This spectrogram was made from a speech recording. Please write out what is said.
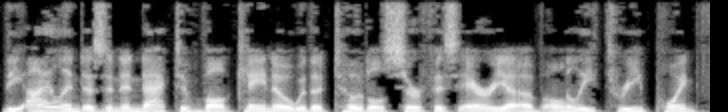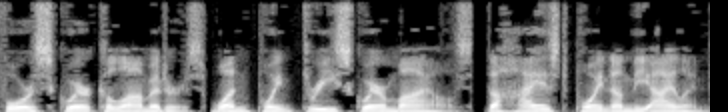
The island is an inactive volcano with a total surface area of only 3.4 square kilometers, 1.3 square miles. The highest point on the island,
